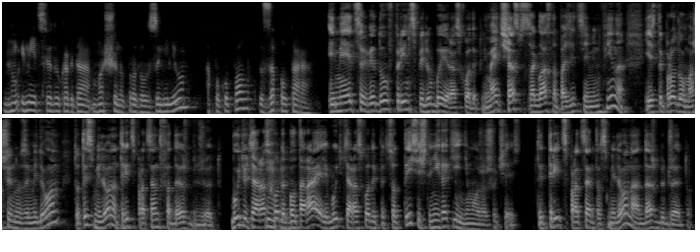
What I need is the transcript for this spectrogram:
Ну, имеется в виду, когда машину продал за миллион, а покупал за полтора. Имеется в виду, в принципе, любые расходы. Понимаете, сейчас, согласно позиции Минфина, если ты продал машину за миллион, то ты с миллиона 30% отдаешь бюджету. Будь у тебя расходы mm-hmm. полтора или будь у тебя расходы 500 тысяч, ты никакие не можешь учесть. Ты 30% с миллиона отдашь бюджету.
